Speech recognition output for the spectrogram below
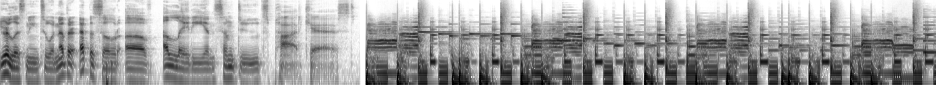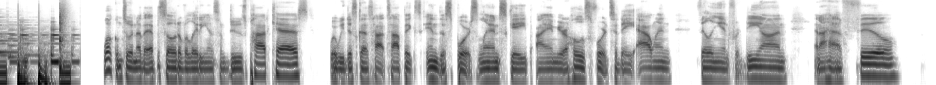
You're listening to another episode of A Lady and Some Dudes podcast. Welcome to another episode of A Lady and Some Dudes podcast, where we discuss hot topics in the sports landscape. I am your host for today, Alan, filling in for Dion, and I have Phil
